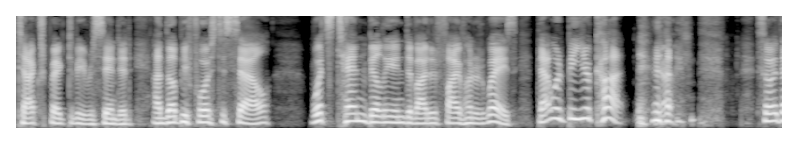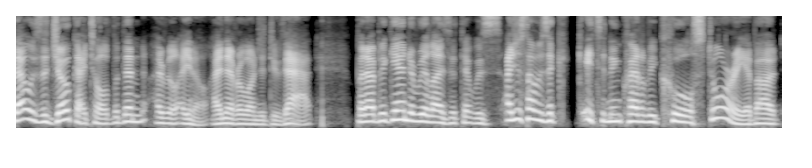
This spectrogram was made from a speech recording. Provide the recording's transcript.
tax break to be rescinded, and they'll be forced to sell. What's ten billion divided five hundred ways? That would be your cut. so that was the joke I told, but then I really, you know, I never wanted to do that. But I began to realize that that was. I just thought it was a. It's an incredibly cool story about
